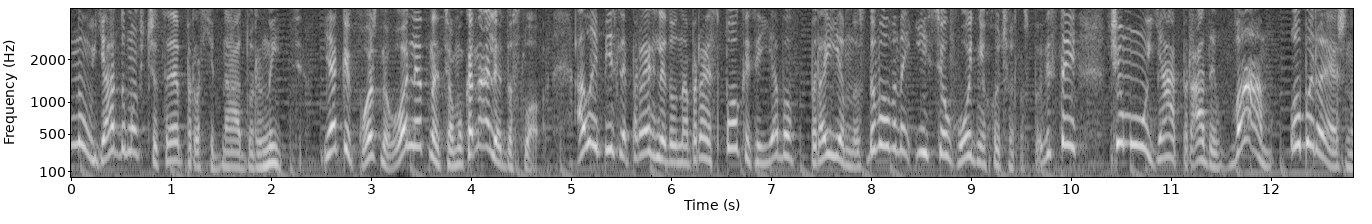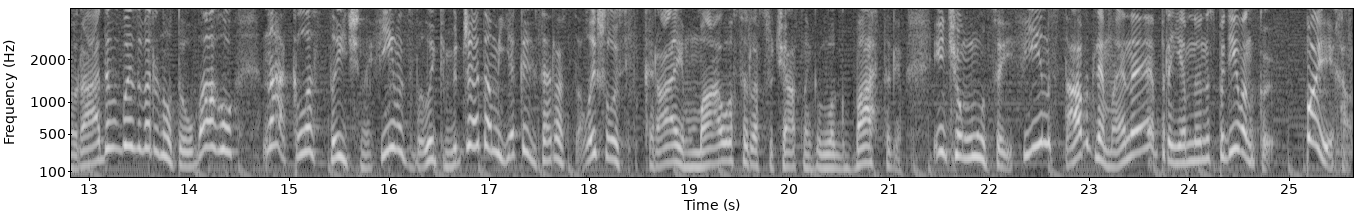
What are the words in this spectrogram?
ну я думав, що це прохідна дурниця. Як і кожний огляд на цьому каналі до слова. Але після перегляду на прес-показі я був приємно здивований і сьогодні хочу розповісти, чому я б радив вам обережно радив би звернути увагу на класичний фільм з великим бюджетом, яких зараз залишилось вкрай мало серед сучасних блокбастерів, і чому цей фільм став для мене приємною несподіванкою. Поїхали!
